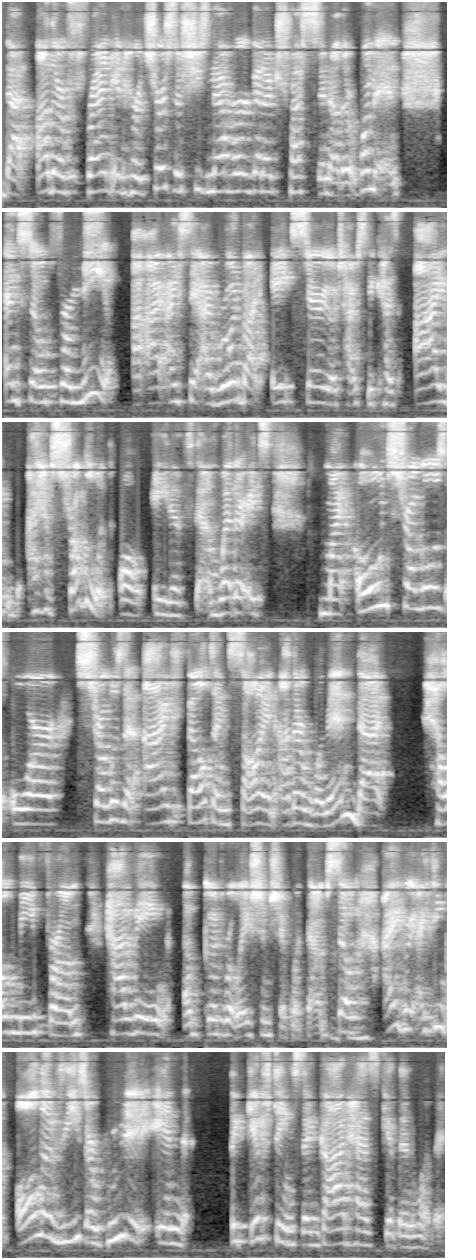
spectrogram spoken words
that other friend in her church so she's never going to trust another woman. And so for me, I, I say I wrote about eight stereotypes because I I have struggled with all eight of them, whether it's my own struggles or struggles that I felt and saw in other women that held me from having a good relationship with them. So mm-hmm. I agree. I think all of these are rooted in the giftings that God has given women.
